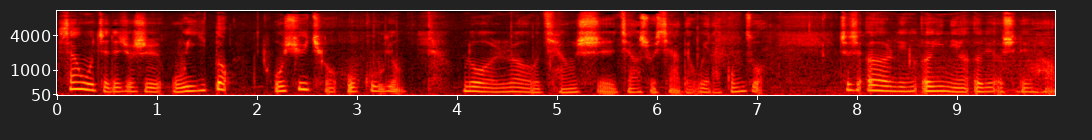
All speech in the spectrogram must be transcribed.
三无指的就是无移动、无需求、无雇佣。弱肉强食加速下的未来工作，这是二零二一年二月二十六号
